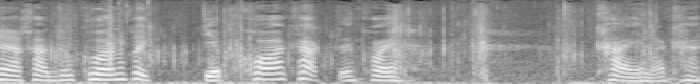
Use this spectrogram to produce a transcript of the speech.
เนี่ยค่ะทุกคนค่อยเจ็บคอคักแต่ค่อยไข่นะคะ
